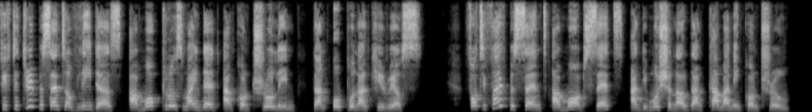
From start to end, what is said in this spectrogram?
53% of leaders are more close minded and controlling than open and curious. 45% are more upset and emotional than calm and in control.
